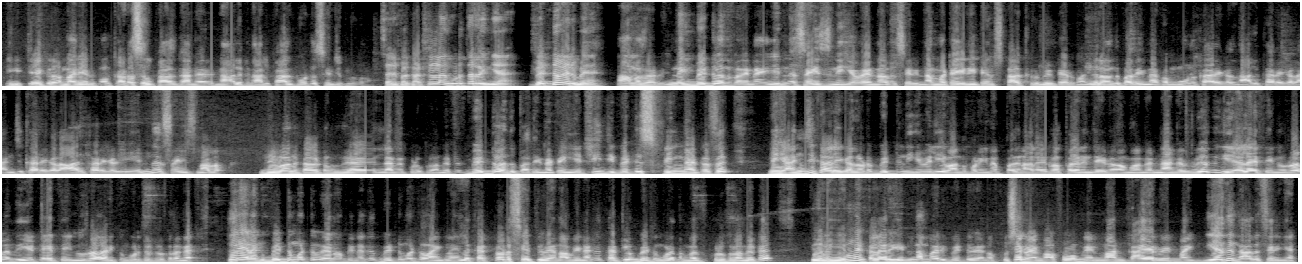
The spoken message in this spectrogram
நீங்க கேட்குற மாதிரி இருக்கும். கடைசல் கால் தாங்க. நாலுக்கு நாலு கால் போட்டு செஞ்சு கொடுக்குறோம் சார் இப்ப கட்டலாம் கொடுத்துட்றீங்க பெட் வேணுமே? ஆமா சார். இன்னைக்கு பெட் வந்து பாத்தீங்கன்னா என்ன சைஸ் நீங்க வேணாலும் சரி நம்மகிட்ட எனி டைம் ஸ்டாக் இருந்துகிட்டே இருக்கும். இதுல வந்து பாத்தீங்கன்னா மூணு காரைகள் நாலு காரைகள் அஞ்சு காரைகள் ஆறு காரைகள் என்ன சைஸ்னாலும் திவானுக்காகட்டும் எல்லாமே கொடுக்குறோம். வந்துட்டு பெட் வந்து பாத்தீங்கன்னாக்கா எட்டு இன்ச்சு பெட் ஸ்ப்ரிங் மேட்ரஸ் நீங்க அஞ்சு காரைகளோட பெட் நீங்க வெளியே வாங்க போனீங்கன்னா பதினாலாயிரம் ரூபாய் பதினஞ்சாயிரம் ரூபாய் வாங்குவாங்க நாங்க வெறும் ஏழாயிரத்தி ஐநூறுரூவால இருந்து எட்டாயிரத்தி ஐநூறுரூவா வரைக்கும் கொடுத்துட்டு இருக்கிறாங்க. இல்ல எனக்கு பெட் மட்டும் வேணும் அப்படின்னாக்கா பெட் மட்டும் வாங்கிக்கலாம். இல்ல கட்டோட சேர்த்து வேணும் அப்படின்னாக்கா கட்டிலும் பெட்டும் கூட நம்ம கொடுக்குறோம் வந்துட்டு இதுல என்ன கலர் என்ன மாதிரி பெட் வேணும்? குஷன் வேணுமா? ஃபோம் வேணுமா? காயர் வேணுமா? எதுனாலும் சரிங்க.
